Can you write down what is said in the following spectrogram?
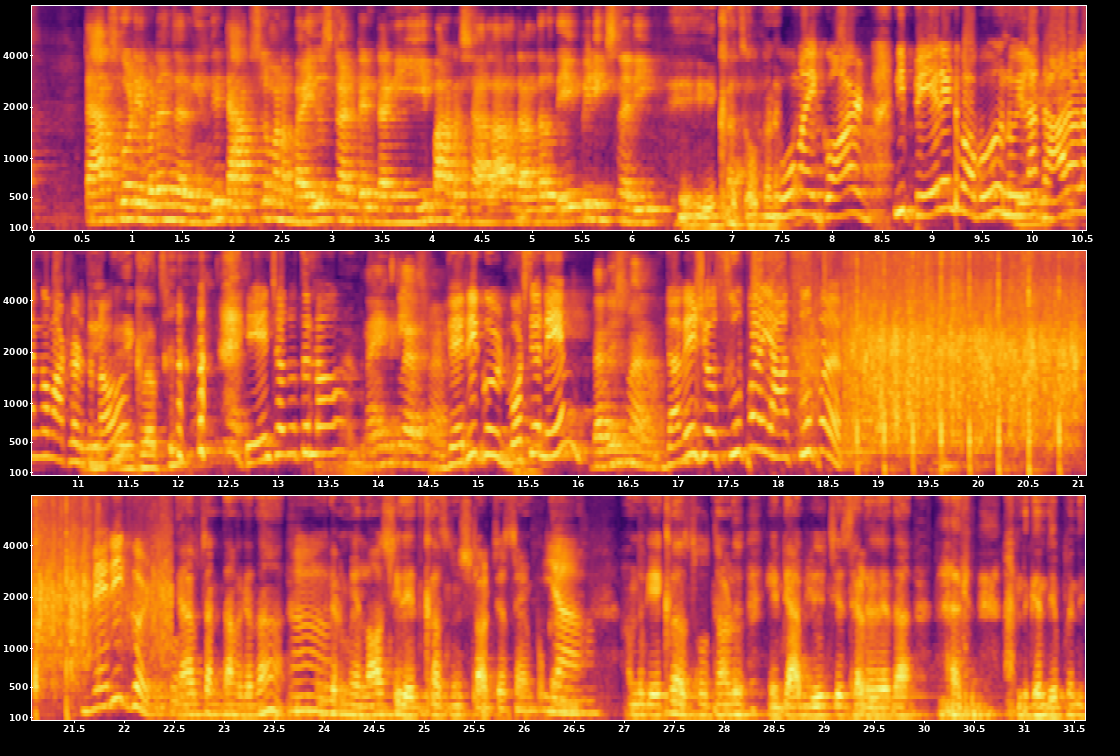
ట్యాబ్స్ కూడా ఇవ్వడం జరిగింది. ట్యాబ్స్లో మన బైజూస్ కంటెంట్ అని ఈ పాఠశాల దాని తర్వాత ఏపీ డిక్షనరీ ఏ- క్లాస్ అవుతుందండి ఓ మై గాడ్ నీ పేరేంటి బాబు? నువ్వు ఇలా ధారాళంగా మాట్లాడుతున్నావు. ఏ క్లాస్ ఏం చదువుతున్నావు? Ninth class ma'am very good what's your name Dhanush ma'am Davesh your super yeah super very good tabs అంటున్నారు కదా? ఎందుకంటే మేము లాస్ట్ ఇయర్ ఎయిత్ క్లాస్ నుంచి స్టార్ట్ చేస్తాం. Yeah. అందుకు ఏ క్లాస్ చదువుతున్నాడు? ఈ ట్యాబ్ యూజ్ చేశాడు లేదా? అందుకని చెప్పింది.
